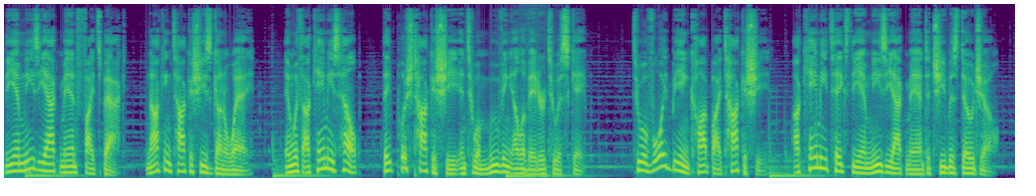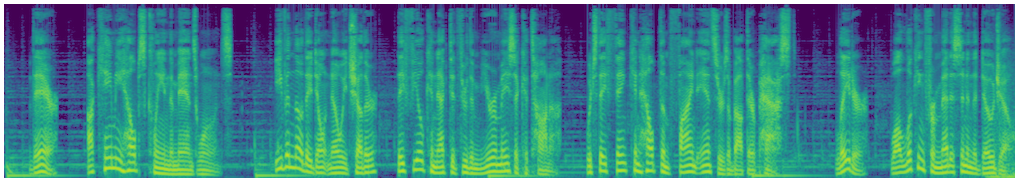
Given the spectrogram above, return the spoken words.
The amnesiac man fights back, knocking Takashi's gun away, and with Akemi's help, they push Takashi into a moving elevator to escape. To avoid being caught by Takashi, Akemi takes the amnesiac man to Chiba's dojo. There, Akemi helps clean the man's wounds. Even though they don't know each other, they feel connected through the Muramasa katana, which they think can help them find answers about their past. Later, while looking for medicine in the dojo,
